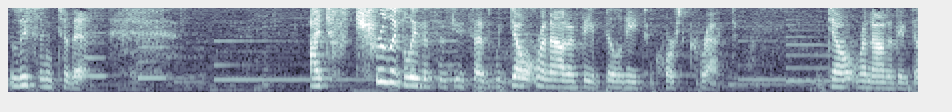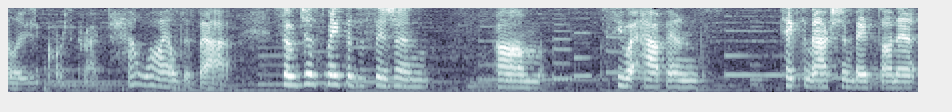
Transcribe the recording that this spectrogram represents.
listen to this. I t- truly believe this as he says, we don't run out of the ability to course correct. We don't run out of the ability to course correct. How wild is that? So just make the decision, um, see what happens, take some action based on it.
